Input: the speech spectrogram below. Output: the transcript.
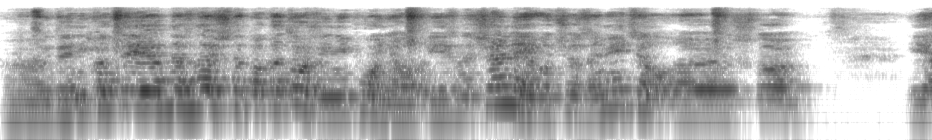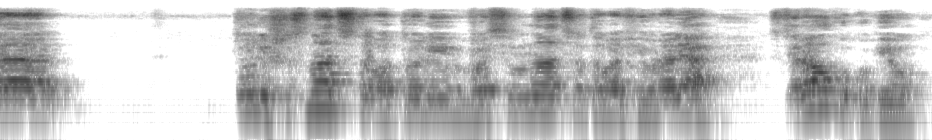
Да никак я однозначно пока тоже не понял. Изначально я вот что заметил, э, что я то ли 16, то ли 18 февраля стиралку купил.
